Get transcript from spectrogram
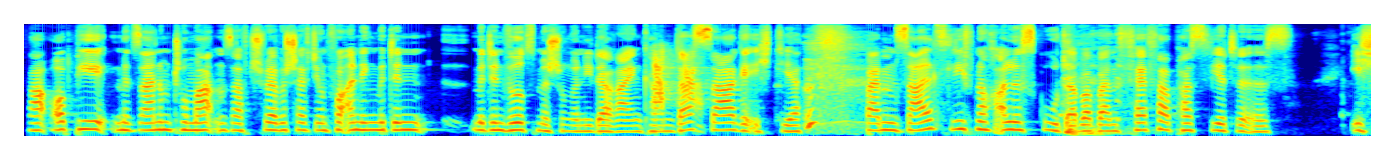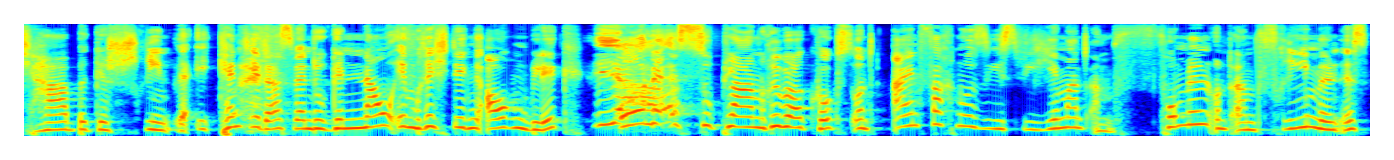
war Oppi mit seinem Tomatensaft schwer beschäftigt und vor allen Dingen mit den mit den Würzmischungen, die da reinkamen. Das sage ich dir. beim Salz lief noch alles gut, aber beim Pfeffer passierte es. Ich habe geschrien. Kennt ihr das, wenn du genau im richtigen Augenblick, ohne es zu planen, rüberguckst und einfach nur siehst, wie jemand am Fummeln und am Friemeln ist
